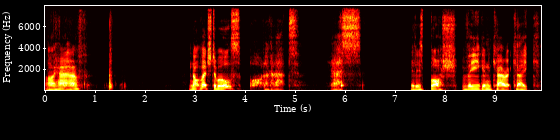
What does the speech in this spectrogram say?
I have not vegetables. Oh, look at that. Yes. It is Bosh vegan carrot cake,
